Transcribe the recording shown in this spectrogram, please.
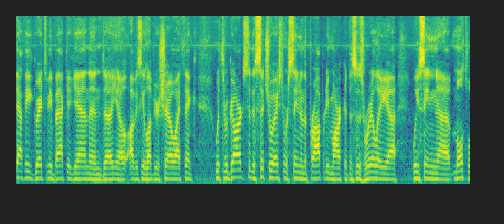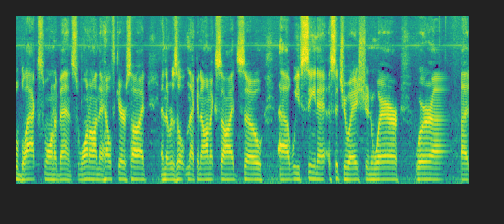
Cathy, great to be back again, and uh, you know, obviously love your show. I think, with regards to the situation we're seeing in the property market, this is really uh, we've seen uh, multiple black swan events, one on the healthcare side and the resultant economic side. So uh, we've seen a, a, situation where we're uh, a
